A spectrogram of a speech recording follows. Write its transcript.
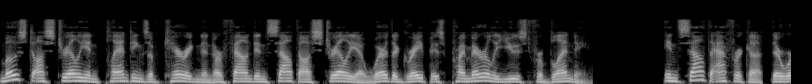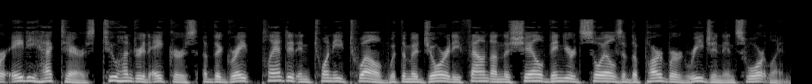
Most Australian plantings of carignan are found in South Australia where the grape is primarily used for blending. In South Africa, there were 80 hectares 200 acres of the grape planted in 2012 with the majority found on the shale vineyard soils of the Paardeberg region in Swartland.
